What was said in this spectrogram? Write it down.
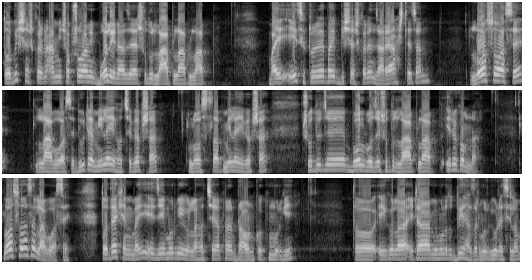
তো বিশ্বাস করেন আমি সবসময় আমি বলি না যে শুধু লাভ, লাভ, লাভ। ভাই এই সেক্টরে ভাই বিশ্বাস করেন যারা আসতে চান, লসও আছে, লাভও আছে। দুইটা মিলাই হচ্ছে ব্যবসা। লস লাভ মিলাই ব্যবসা। শুধু যে বলব যে শুধু লাভ, লাভ এরকম না। লসও আছে, লাভও আছে। তো দেখেন ভাই এই যে মুরগিগুলা হচ্ছে আপনার ব্রাউন কক মুরগি। তো এইগুলা এটা আমি মূলত ২০০০ মুরগি উড়াইছিলাম।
